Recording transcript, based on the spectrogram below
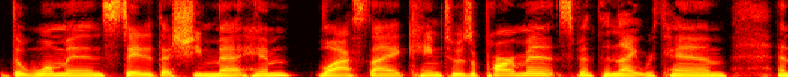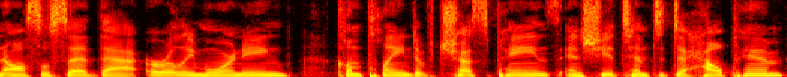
the woman stated that she met him last night, came to his apartment, spent the night with him, and also said that early morning complained of chest pains and she attempted to help him,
